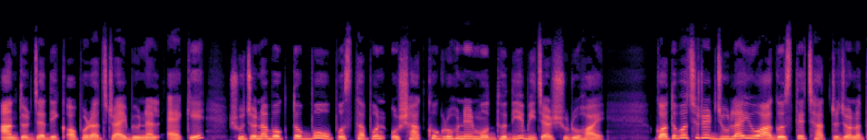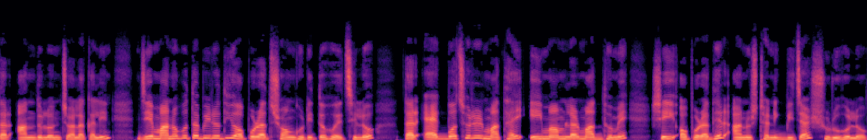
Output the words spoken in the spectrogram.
আন্তর্জাতিক অপরাধ ট্রাইব্যুনাল একে সূচনা বক্তব্য, উপস্থাপন ও সাক্ষ্য গ্রহণের মধ্য দিয়ে বিচার শুরু হয়। গত বছরের জুলাই ও আগস্টে ছাত্র জনতার আন্দোলন চলাকালীন যে মানবতাবিরোধী অপরাধ সংঘটিত হয়েছিল, তার এক বছরের মাথায় এই মামলার মাধ্যমে সেই অপরাধের আনুষ্ঠানিক বিচার শুরু হল।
